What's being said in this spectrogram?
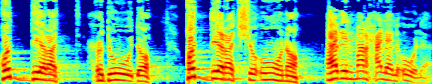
قدرت حدوده قدرت شؤونه. هذه المرحلة الأولى.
